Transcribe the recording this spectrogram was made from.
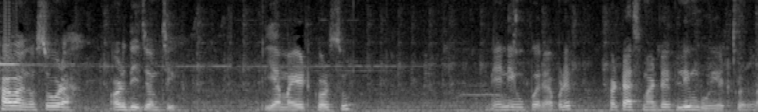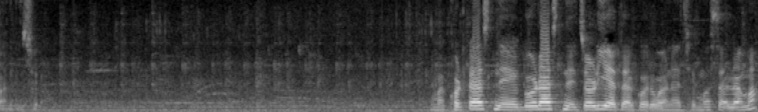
ખાવાનો સોડા, અડધી ચમચી. એ આમાં એડ કરશું. એની ઉપર આપણે ખટાશ માટે લીંબુ એડ કરવાનું છે. એમાં ખટાશને, ગળાશને ચડિયાતા કરવાના છે મસાલામાં.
